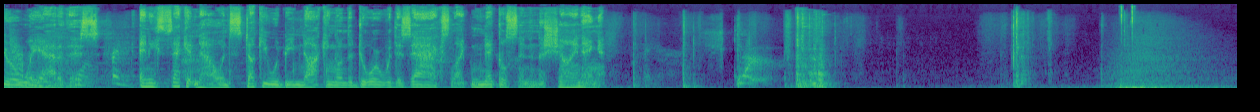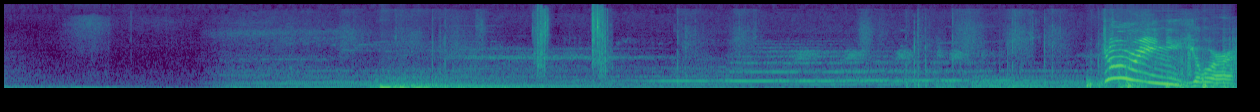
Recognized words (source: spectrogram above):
figure a way out of this. Any second now, and Stuckey would be knocking on the door with his axe like Nicholson in The Shining. During your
